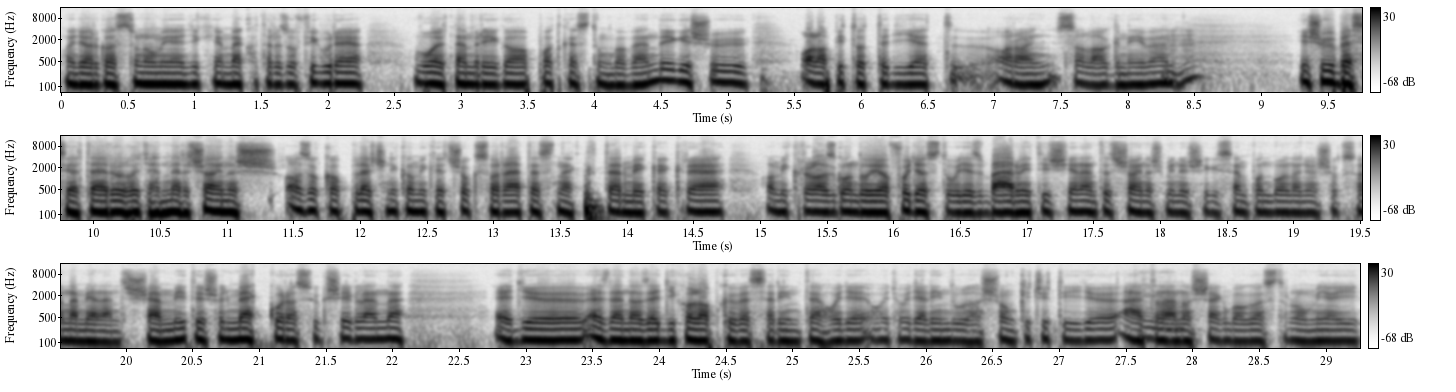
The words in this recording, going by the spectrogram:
magyar gasztronómia egyik ilyen meghatározó figurája, volt nemrég a podcastunkban vendég, és ő alapított egy ilyet aranyszalag néven, uh-huh és ő beszélt erről, hogy hát mert sajnos azok a plecsnik, amiket sokszor rátesznek termékekre, amikről azt gondolja a fogyasztó, hogy ez bármit is jelent, ez sajnos minőségi szempontból nagyon sokszor nem jelent semmit, és hogy mekkora szükség lenne egy, ez lenne az egyik alapköve szerinte, hogy, hogy, hogy elindulhasson kicsit így általánosságban a gasztronómiai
